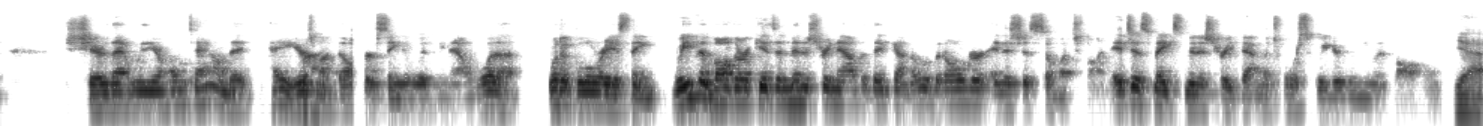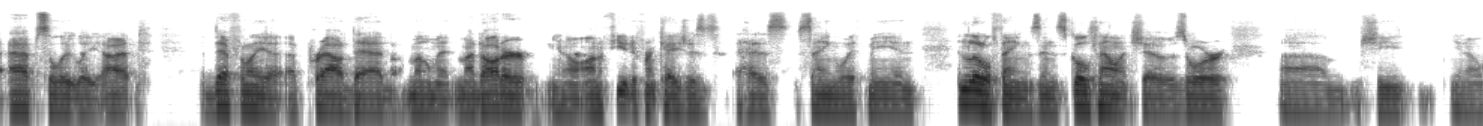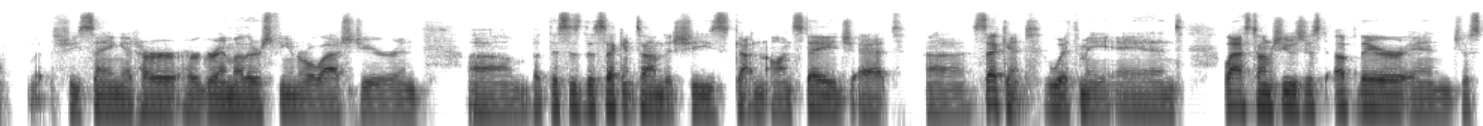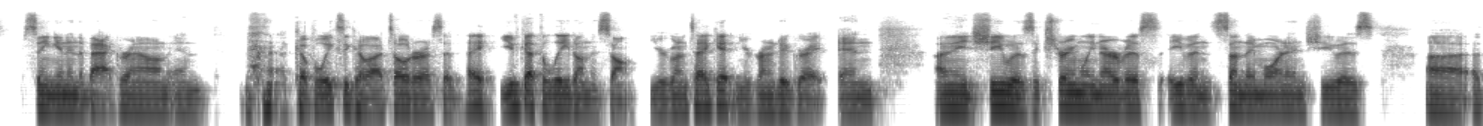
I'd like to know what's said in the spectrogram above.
share that with your hometown. That hey, here's my daughter singing with me now. What a what a glorious thing. We've involved our kids in ministry now that they've gotten a little bit older, and it's just so much fun. It just makes ministry that much more sweeter when you involve them. Yeah, absolutely. I definitely a, a, proud dad moment. My daughter, you know, on a few different occasions has sang with me and and little things in school talent shows or um, she, you know, she sang at her her grandmother's funeral last year, and um, but this is the second time that she's gotten on stage at uh, second with me, and last time she was just up there and just singing in the background, and a couple weeks ago, I told her, I said, Hey, you've got the lead on this song. You're going to take it and you're going to do great. And I mean, she was extremely nervous. Even Sunday morning, she was uh,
